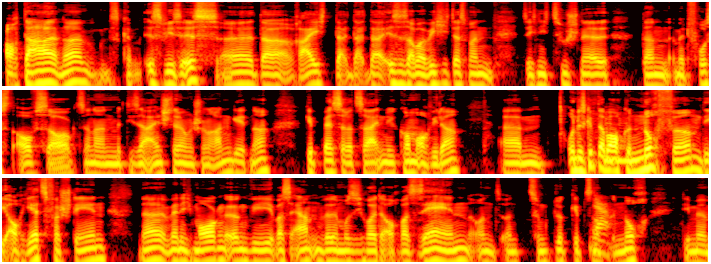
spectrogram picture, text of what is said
auch da, ne, ist wie es ist, äh, da reicht, da, da, da ist es aber wichtig, dass man sich nicht zu schnell dann mit Frust aufsaugt, sondern mit dieser Einstellung schon rangeht. Ne? Gibt bessere Zeiten, die kommen auch wieder. Ähm, und es gibt aber auch mhm. genug Firmen, die auch jetzt verstehen, ne, wenn ich morgen irgendwie was ernten will, muss ich heute auch was säen. Und, und zum Glück gibt es noch ja. genug, die mit,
